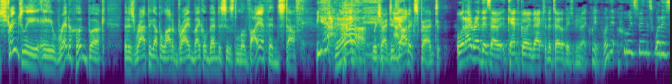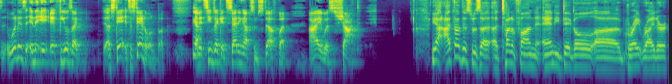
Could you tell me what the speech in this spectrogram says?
strangely a Red Hood book that is wrapping up a lot of Brian Michael Bendis' Leviathan stuff, Yeah. yeah. which I did I- not expect. when I read this, I kept going back to the title page and being like, "Wait, what? Who is doing this? What is? What is?" And it, it feels like a stand. It's a standalone book, and it seems like it's setting up some stuff. But I was shocked. Yeah, I thought this was a, a ton of fun. Andy Diggle, uh, great writer,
